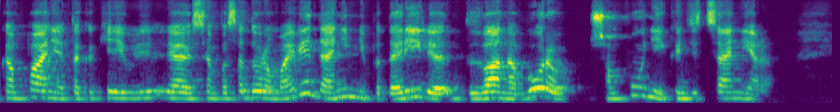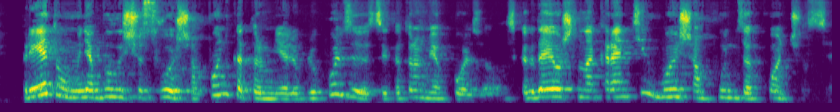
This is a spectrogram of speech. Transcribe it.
компания, так как я являюсь амбассадором Аведа, они мне подарили два набора шампуней и кондиционера. При этом у меня был еще свой шампунь, которым я люблю пользоваться и которым я пользовалась. Когда я ушла на карантин, мой шампунь закончился.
